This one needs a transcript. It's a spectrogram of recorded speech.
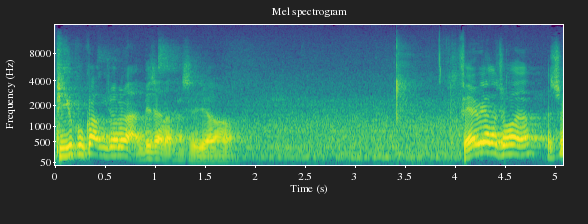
비교급 강조는 안 되잖아, 사실요. very가 더 좋아요. 그렇죠?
